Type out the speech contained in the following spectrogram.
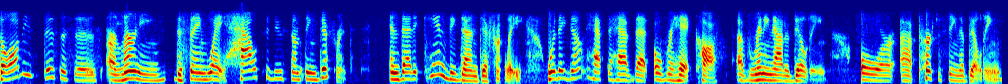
So all these businesses are learning the same way how to do something different and that it can be done differently where they don't have to have that overhead cost of renting out a building or uh, purchasing a building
